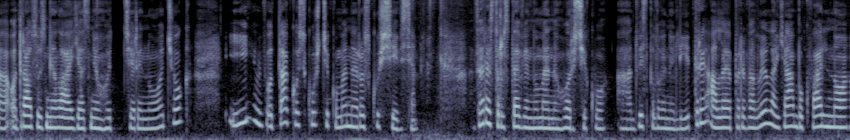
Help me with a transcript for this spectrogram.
Е, Одразу зняла я з нього череночок, і отак ось кущик у мене розкущився. Зараз росте він у мене горщику 2,5 літри, але перевалила я буквально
